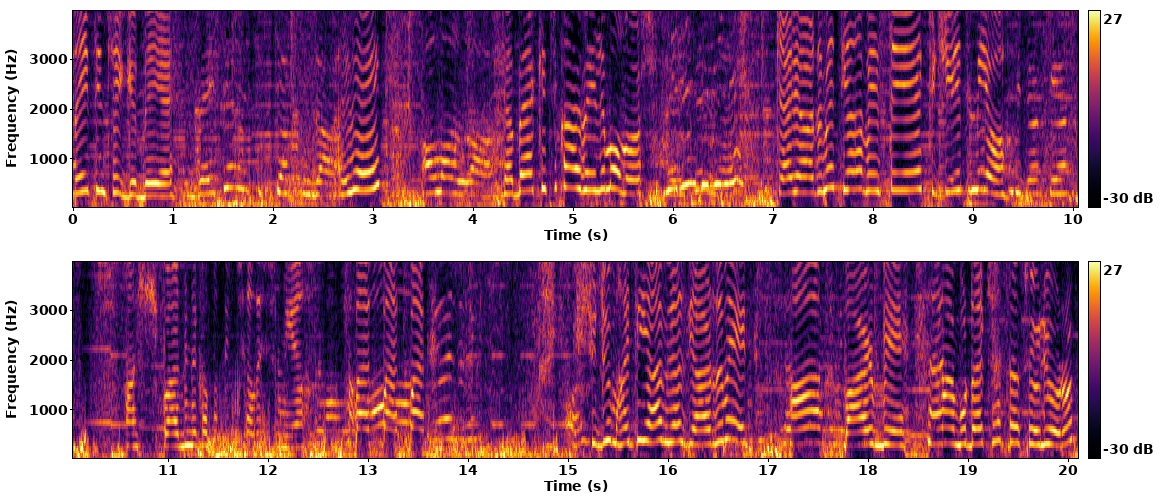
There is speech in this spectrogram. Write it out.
Zeytin çekirdeği. Zeytin mi çıkacak burada? Evet. Allah Allah. Ya belki çıkar belli mi olur? Zeytin mi? Gel yardım et ya Veste'ye. Gücü yetmiyor. Çıkacak ya. Ay Barbie'nin de kafası hiç çalışmıyor. Bak bak bak. Üşüdüm hadi ya biraz yardım et. Aa Barbie. Ha, buradayken sana söylüyorum.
